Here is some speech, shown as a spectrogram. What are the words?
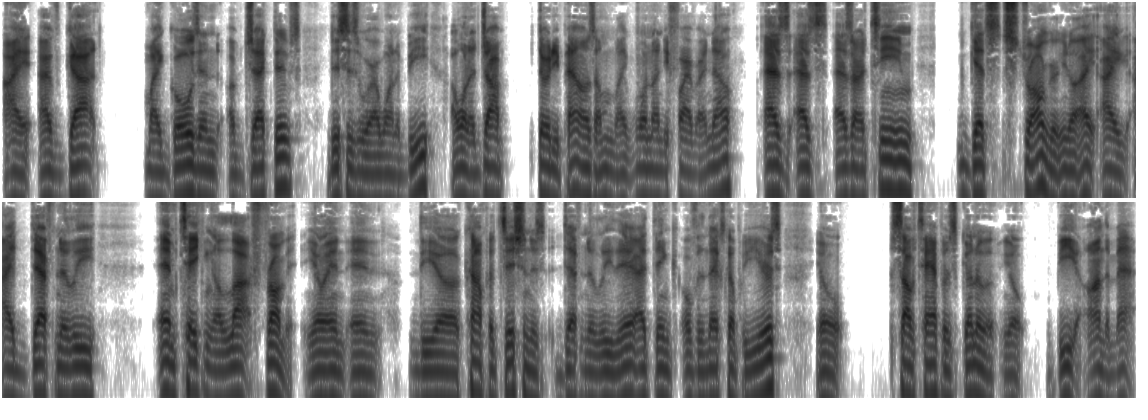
I I've got my goals and objectives. This is where I want to be. I want to drop 30 pounds. I'm like 195 right now. As as as our team gets stronger, you know, I I, I definitely am taking a lot from it, you know, and and the uh, competition is definitely there. I think over the next couple years, you know, South Tampa is gonna you know be on the map.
